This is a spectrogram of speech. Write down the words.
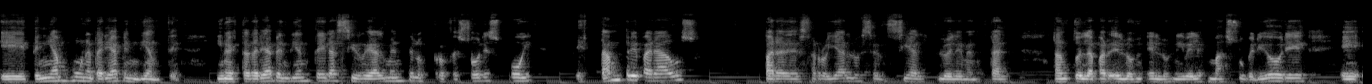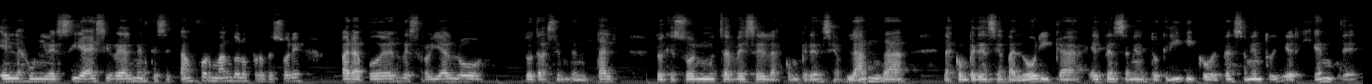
eh, teníamos una tarea pendiente y nuestra tarea pendiente era si realmente los profesores hoy están preparados para desarrollar lo esencial, lo elemental, tanto en, los, niveles más superiores, eh, en las universidades, si realmente se están formando los profesores para poder desarrollar lo, lo trascendental, lo que son muchas veces las competencias blandas, las competencias valóricas, el pensamiento crítico, el pensamiento divergente.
